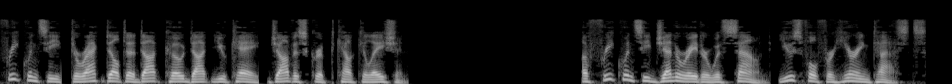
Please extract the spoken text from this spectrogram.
Frequency, diracdelta.co.uk, JavaScript calculation a frequency generator with sound, useful for hearing tests.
